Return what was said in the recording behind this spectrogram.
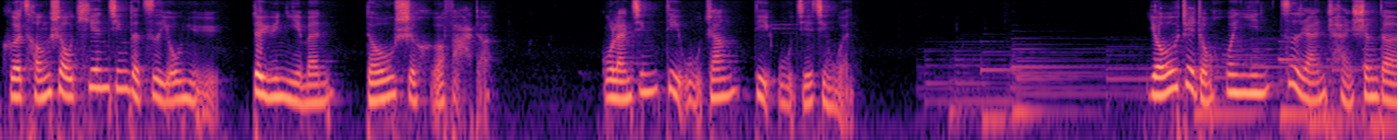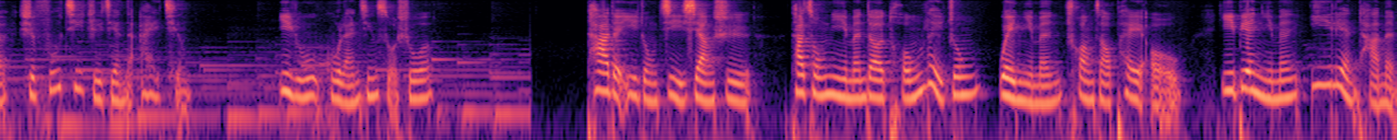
和曾受天经的自由女对于你们都是合法的。”《古兰经》第五章第五节经文。由这种婚姻自然产生的是夫妻之间的爱情，一如《古兰经》所说：“他的一种迹象是，他从你们的同类中为你们创造配偶，以便你们依恋他们。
